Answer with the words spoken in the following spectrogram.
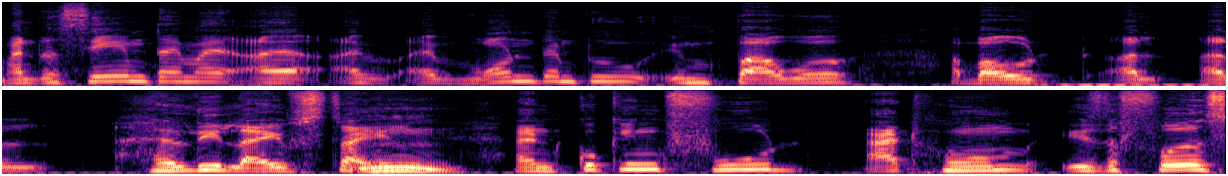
at the same time I, I, I- want them to empower about a, a healthy lifestyle Mm. and cooking food at home is the first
